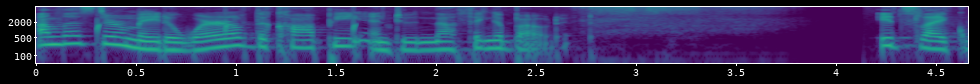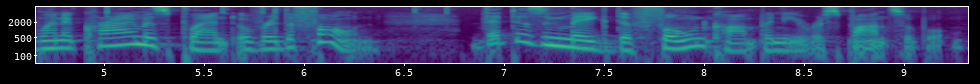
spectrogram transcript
unless they're made aware of the copy and do nothing about it. It's like when a crime is planned over the phone. That doesn't make the phone company responsible.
